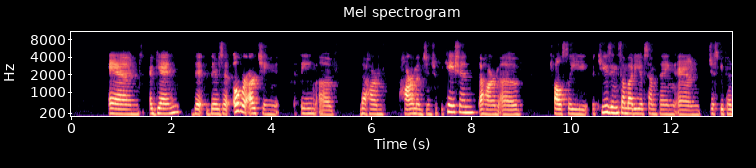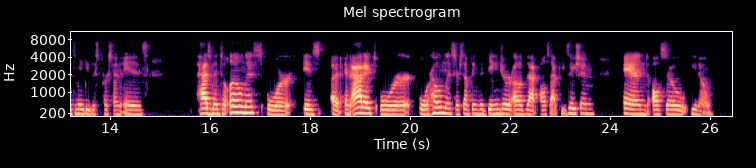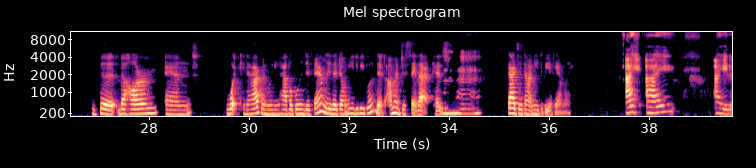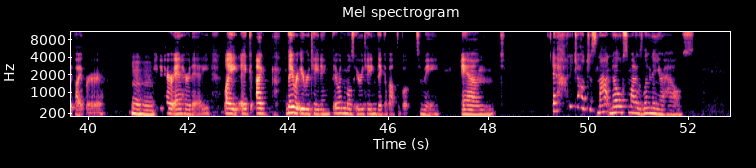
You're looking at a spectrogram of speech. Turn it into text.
And again that there's an overarching theme of the harm harm of gentrification the harm of falsely accusing somebody of something and just because maybe this person is has mental illness or is an, an addict or or homeless or something the danger of that false accusation and also you know the the harm and what can happen when you have a blended family that don't need to be blended. I'm gonna just say that because mm-hmm. that did not need to be a family. I i i hated piper. Mm-hmm. hated her and her daddy. Like, like i they were irritating. They were the most irritating thing about the book to me and and how did y'all just not know somebody was living in your house?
